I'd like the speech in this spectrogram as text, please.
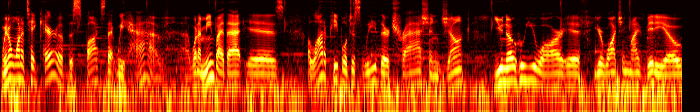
we don't want to take care of the spots that we have. Uh, what I mean by that is a lot of people just leave their trash and junk. You know who you are if you're watching my video.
